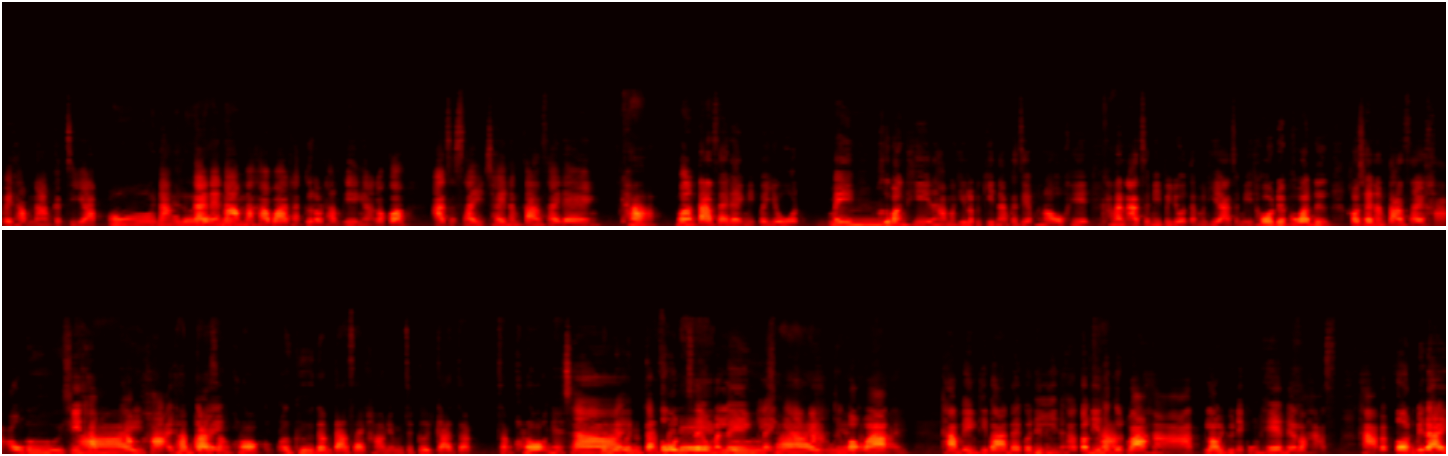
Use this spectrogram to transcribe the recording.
ไปทำน้ำกระเจี๊ยบอ๋อนะได้เลยแต่ได้เลยแนะนำนะคะว่าถ้าเกิดเราทำเองอะเราก็อาจจะใช้ใช้น้ำตาลทรายแดงค่ะเพราะน้ำตาลทรายแดงมีประโยชน์ ไม่อืมคือบางที่นะคะบางทีเราไปกินน้ำกระเจี๊ยบข้างนอกโอเค ค่ะมันอาจจะมีประโยชน์แต่บางทีอาจจะมีโทษด้วยเพราะว่าหนึ่งเขาใช้น้ำตาลทรายขาว เออที่ใช่ทำทำขายทั่วทำการไป สังเคราะห์เออคือน้ำตาลทรายขาวเนี่ยมันจะเกิดการจากสังเคราะห์ไง ใช่มันไม่เหมือนน้ำตาลกระตุ้นทรายแดงเซลล์มะเร็งเออออะไรอย่างเงี้ยใช่อะอุ๊ยถึงบอกว่าอันตรายทำเองที่บ้านได้ก็ดีนะคะ ตอนนี้ค่ะถ้าเกิดว่าหาเราอยู่ในกรุงเทพเนี่ยเราหา หาแบบต้นไม่ได้จ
